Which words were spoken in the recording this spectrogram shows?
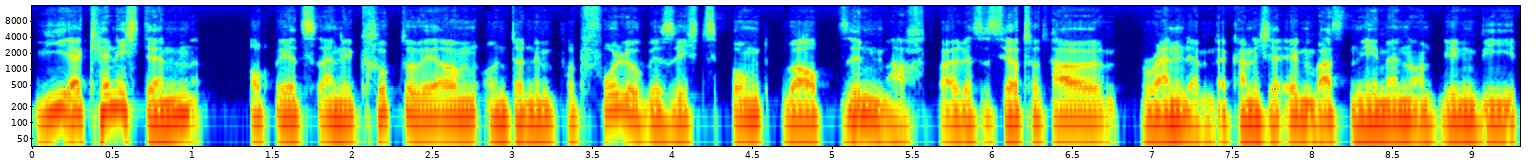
Wie erkenne ich denn, ob jetzt eine Kryptowährung unter einem Portfolio-Gesichtspunkt überhaupt Sinn macht? Weil das ist ja total random. Da kann ich ja irgendwas nehmen und irgendwie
